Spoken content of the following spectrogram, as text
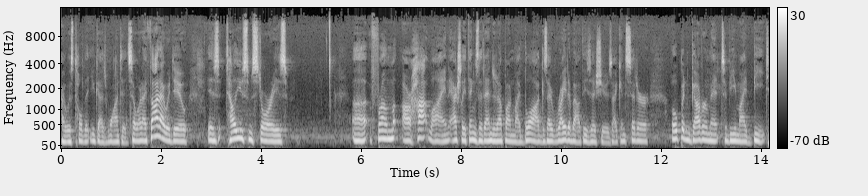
I was told that you guys wanted. So what I thought I would do is tell you some stories uh, from our hotline, actually things that ended up on my blog, because I write about these issues. I consider open government to be my beat.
